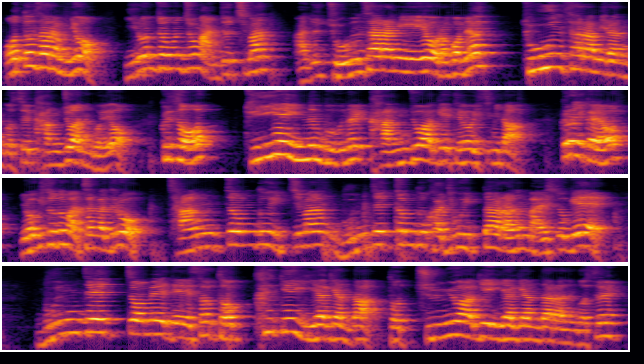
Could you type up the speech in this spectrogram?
어떤 사람은요, 이런 점은 좀 안 좋지만 아주 좋은 사람이에요 라고 하면 좋은 사람이라는 것을 강조하는 거예요. 그래서 뒤에 있는 부분을 강조하게 되어 있습니다. 그러니까요, 여기서도 마찬가지로 장점도 있지만 문제점도 가지고 있다라는 말 속에 문제점에 대해서 더 크게 이야기한다, 더 중요하게 이야기한다라는 것을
